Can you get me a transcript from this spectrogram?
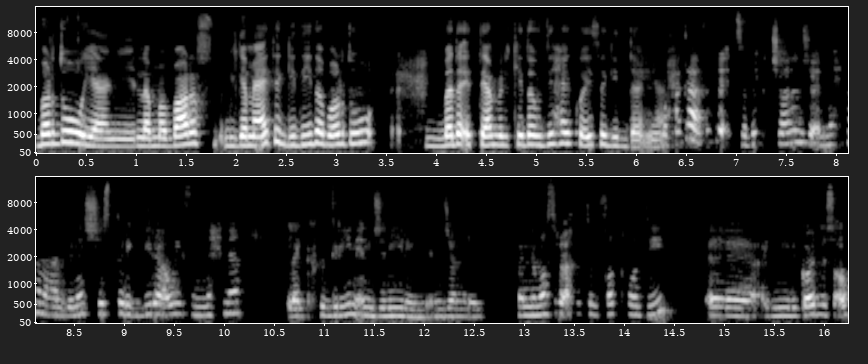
برضو يعني لما بعرف الجامعات الجديدة برضو بدأت تعمل كده ودي حاجة كويسة جدا يعني. وحاجة على فكرة it's a big challenge إن إحنا ما عندناش history كبيرة قوي في إن إحنا like في green engineering in general. فإن مصر اخذت الخطوة دي يعني regardless of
